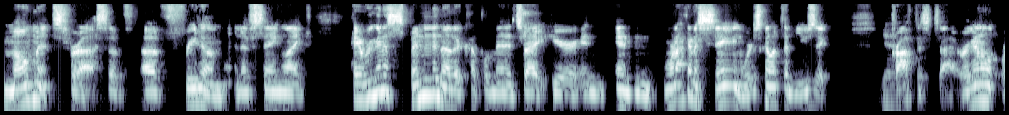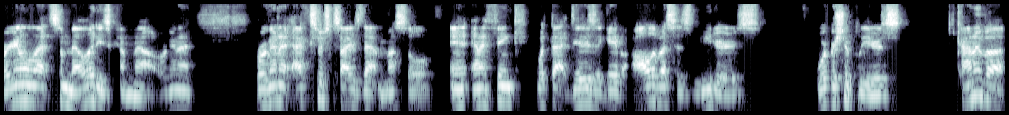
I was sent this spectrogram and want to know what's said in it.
moments for us of, of freedom and of saying like hey we're going to spend another couple minutes right here and and we're not going to sing. We're just going to let the music yeah. prophesy. We're going to we're going to let some melodies come out. We're going to we're going to exercise that muscle. And, and i think what that did is it gave all of us as leaders worship leaders kind of a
